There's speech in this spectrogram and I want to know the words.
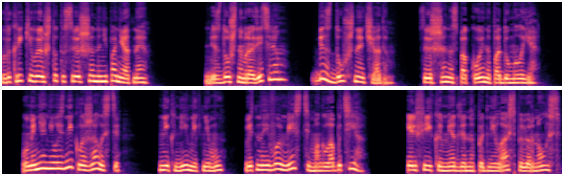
выкрикивая что-то совершенно непонятное. Бездушным родителям бездушное чадом. Совершенно спокойно подумала я. У меня не возникло жалости ни к ним, ни к нему, ведь на его месте могла быть я. Эльфийка медленно поднялась, повернулась.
